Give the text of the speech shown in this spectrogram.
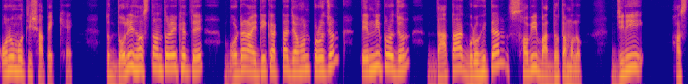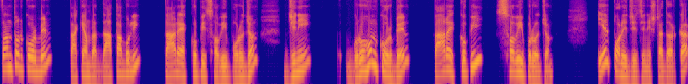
অনুমতি সাপেক্ষে। তো দলিল হস্তান্তরের ক্ষেত্রে ভোটার আইডি কার্ডটা যেমন প্রয়োজন, তেমনি প্রয়োজন দাতা গ্রহিতার সবই বাধ্যতামূলক। যিনি হস্তান্তর করবেন তাকে আমরা দাতা বলি, তার এক কপি ছবি প্রয়োজন। যিনি গ্রহণ করবেন, তার এক কপি ছবি প্রয়োজন। এরপরে যে জিনিসটা দরকার,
